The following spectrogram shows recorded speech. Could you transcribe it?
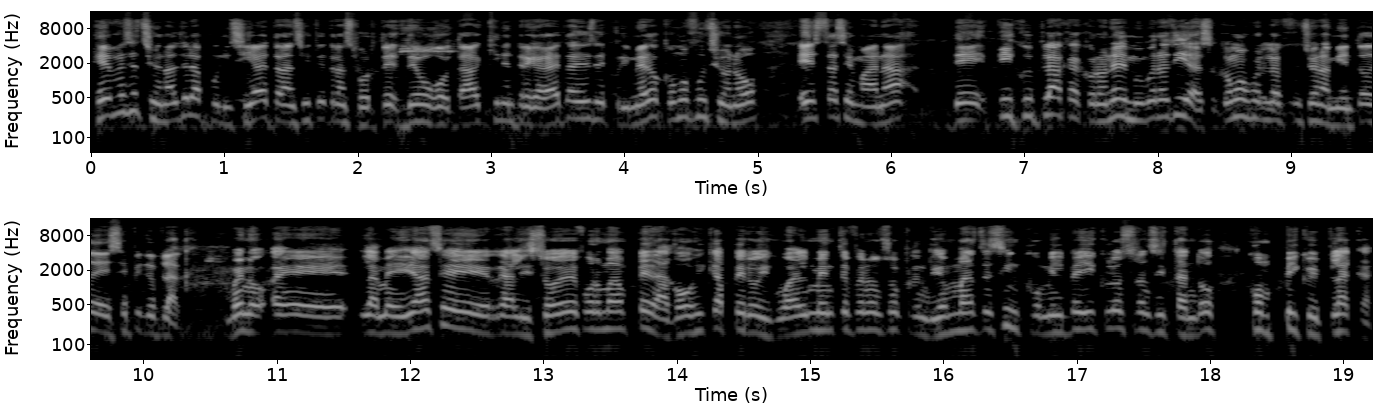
jefe seccional de la Policía de Tránsito y Transporte de Bogotá, quien entregará detalles de primero cómo funcionó esta semana de pico y placa. Coronel, muy buenos días. ¿Cómo fue el funcionamiento de ese pico y placa? Bueno, eh, la medida se realizó de forma pedagógica, pero igualmente fueron sorprendidos más de 5 mil vehículos transitando con pico y placa.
